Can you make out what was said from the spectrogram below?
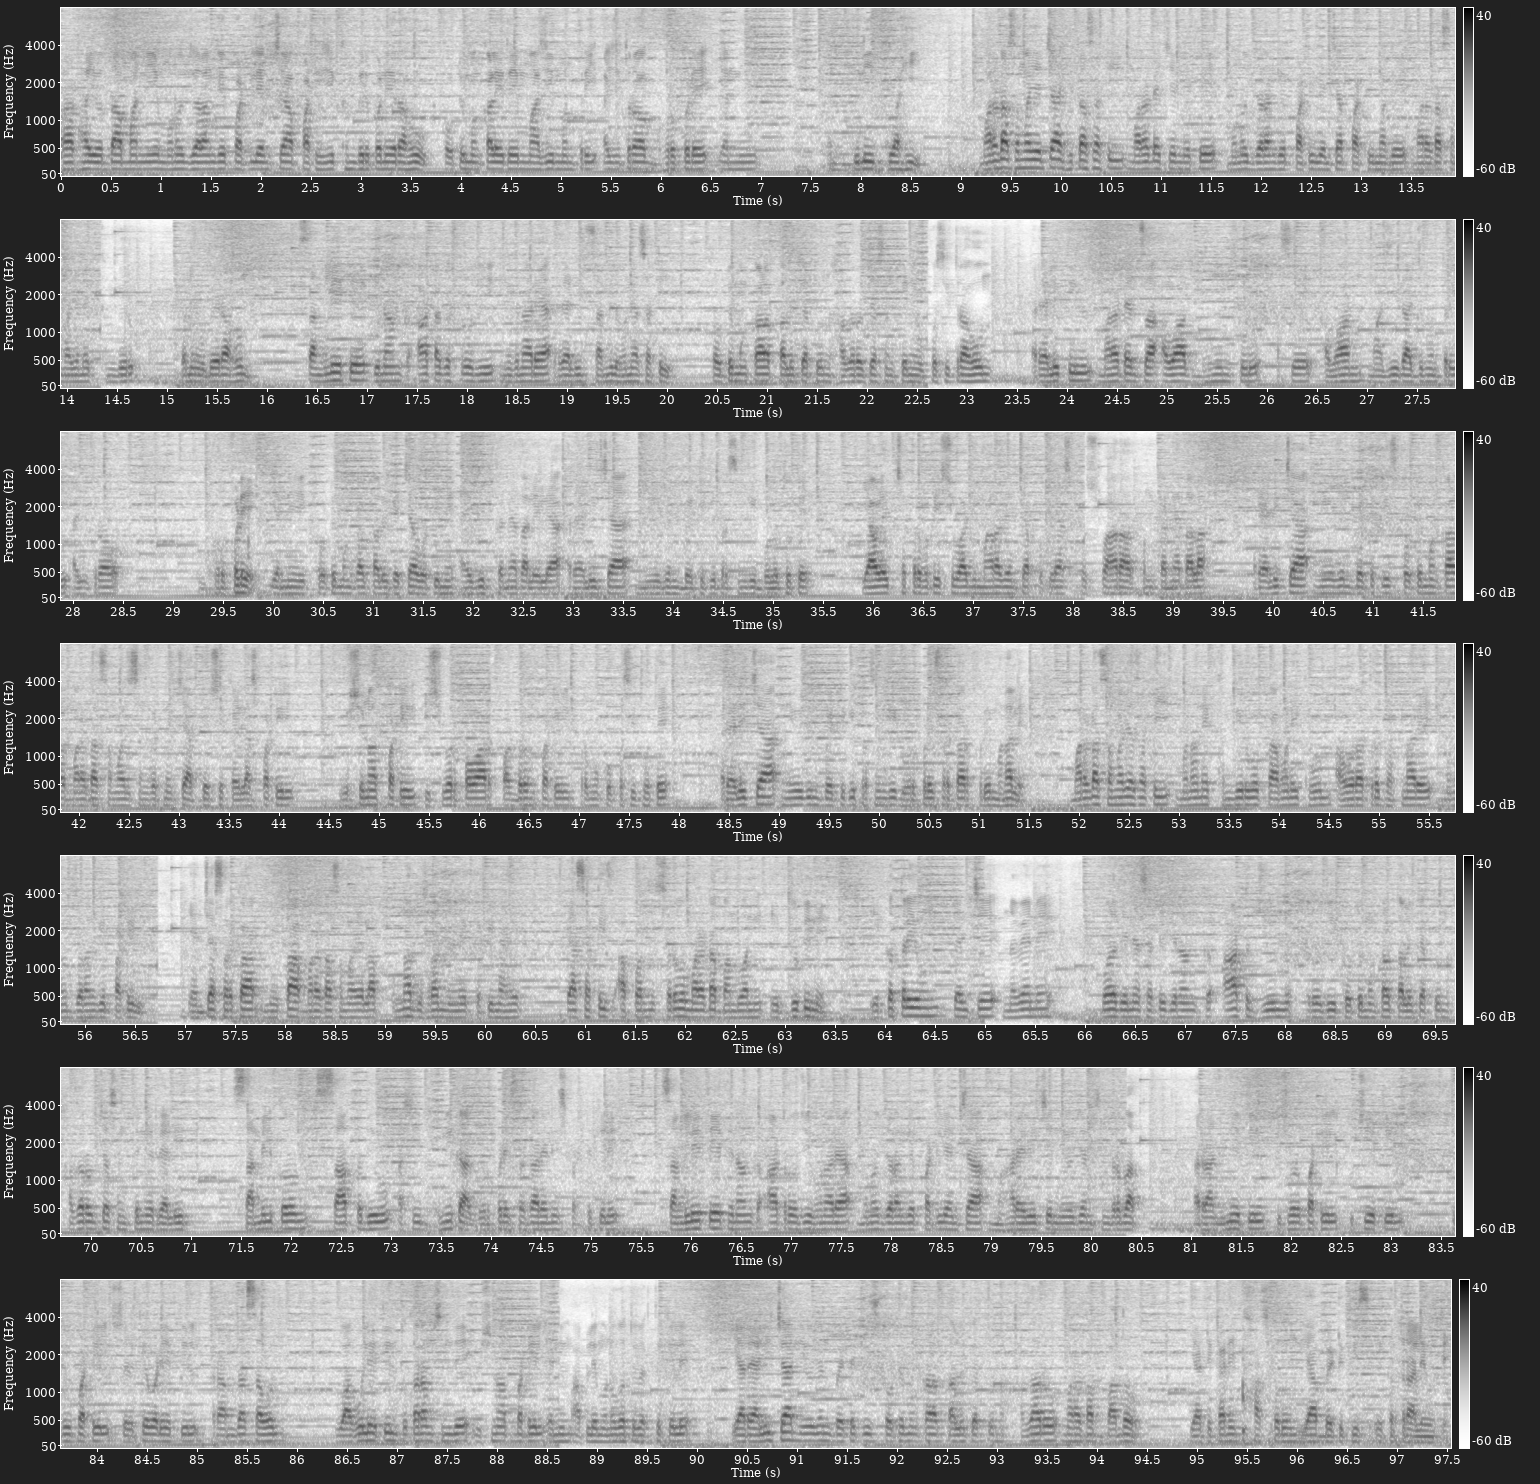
मराठा योद्धा माननीय मनोज जरांगे पाटील यांच्या पाठीशी खंबीरपणे राहू. कवटेमंकाळ येथे माजी मंत्री अजितराव घोरपडे यांनी दिली ग्वाही. मराठा समाजाच्या हितासाठी मराठ्याचे नेते मनोज जरांगे पाटील यांच्या पाठीमागे मराठा समाजाने खंबीरपणे उभे राहून सांगली येथे दिनांक आठ ऑगस्ट रोजी निघणाऱ्या रॅलीत सामील होण्यासाठी कवटेमंकाळ तालुक्यातून हजारोच्या संख्येने उपस्थित राहून रॅलीतील मराठ्यांचा आवाज म्हणून सोडू असे आवाहन माजी राज्यमंत्री अजितराव घोरपडे यांनी मंगळ तालुक्याच्या वतीने आयोजित करण्यात आलेल्या रॅलीच्या नियोजन बैठकीप्रसंगी बोलत होते. यावेळी छत्रपती शिवाजी महाराज यांच्या पुतळ्यास पुष्पहार अर्पण करण्यात आला. रॅलीच्या नियोजन बैठकीस कवटेमंकाळ मराठा समाज संघटनेचे अध्यक्ष कैलास पाटील विश्वनाथ पाटील ईश्वर पवार पांडुरंग पाटील प्रमुख उपस्थित होते. रॅलीच्या नियोजन बैठकीप्रसंगी घोरपडे सरकार पुढे म्हणाले मराठा समाजासाठी मनाने खंबीर व प्रामाणिक होऊन अहोरात्र झटणारे मनोज जरांगे पाटील यांच्या सरकार नेता मराठा समाजाला पुन्हा दुसरा मिळणे कठीण आहे. त्यासाठीच आपण सर्व मराठा बांधवांनी एकजुटीने एकत्र येऊन त्यांचे नव्याने बळ देण्यासाठी दिनांक आठ जून रोजी कवटेमंकाळ तालुक्यातून हजारोंच्या संख्येने रॅलीत सामील करून साथ देऊ अशी भूमिका घोरपडे सरकार यांनी स्पष्ट केली. सांगली ते दिनांक आठ रोजी होणाऱ्या मनोज जरांगे पाटील यांच्या महारॅलीचे नियोजन संदर्भात रांजणी येथील किशोर पाटील कुची येथील श्री पाटील शेळकेवाडी येथील रामदास सावंत वाघोली येथील तुकाराम शिंदे विश्वनाथ पाटील यांनी आपले मनोगत व्यक्त केले. या रॅलीच्या नियोजन बैठकीस कवटेमंकाळ तालुक्यातून हजारो मराठा बांधव या ठिकाणी खास करून या बैठकीस एकत्र आले होते.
